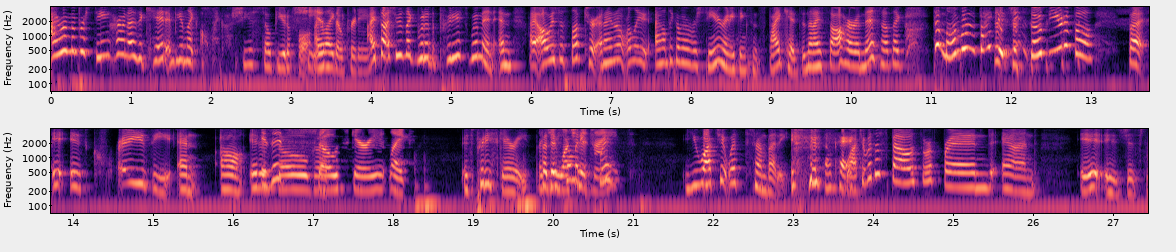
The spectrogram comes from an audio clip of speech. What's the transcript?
I remember seeing her when I was a kid and being like, oh my gosh, she is so beautiful. She I, is like, so pretty. I thought she was like one of the prettiest women, and I always just loved her. And I don't really, I don't think I've ever seen her anything since Spy Kids. And then I saw her in this, and I was like, oh, the mom from Spy Kids, she's so beautiful. but it is crazy, and oh, it is, is it so so scary. Like, it's pretty scary, like but there's so many twists. Night? You watch it with somebody. Okay. watch it with a spouse or a friend, and it is just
